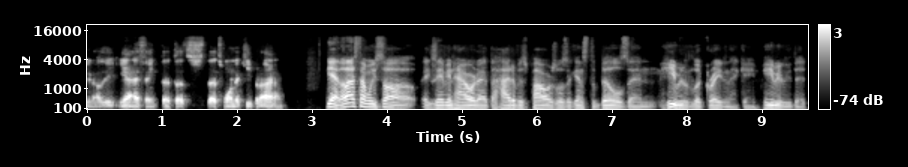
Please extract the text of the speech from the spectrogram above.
you know, the, yeah, I think that that's that's one to keep an eye on. Yeah, the last time we saw Xavier Howard at the height of his powers was against the Bills, and he really looked great in that game. He really did.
